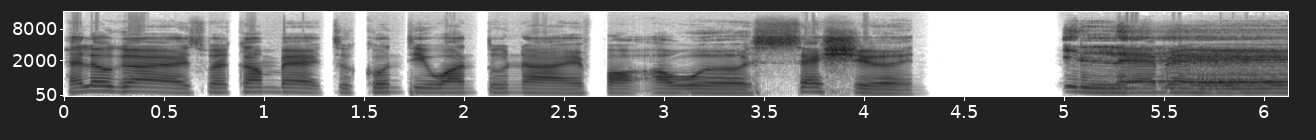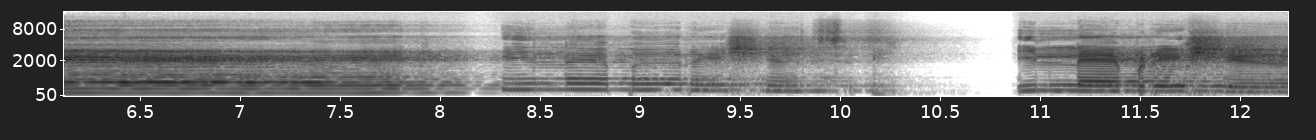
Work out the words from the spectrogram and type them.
Hello guys, welcome back to Konti 129 for our session Elaborate Elaborations Elaboration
